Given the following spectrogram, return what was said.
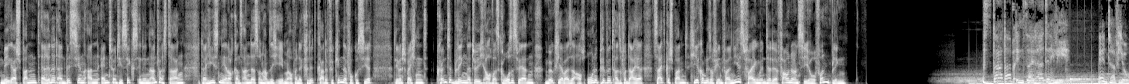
mega spannend, erinnert ein bisschen an N26 in den Anfangstagen. Da hießen die ja noch ganz anders und haben sich eben auf eine Kreditkarte für Kinder fokussiert. Dementsprechend könnte Bling natürlich auch was Großes werden, möglicherweise auch ohne Pivot. Also von daher seid gespannt. Hier kommt jetzt auf jeden Fall Nils Feigenwinter, der Founder und CEO von Bling. Startup Insider Daily. Interview.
